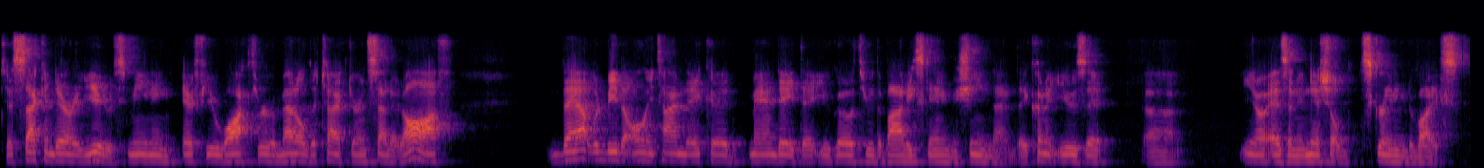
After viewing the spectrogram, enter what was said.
to secondary use, meaning if you walk through a metal detector and set it off, that would be the only time they could mandate that you go through the body scanning machine then. They couldn't use it, uh, you know, as an initial screening device.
